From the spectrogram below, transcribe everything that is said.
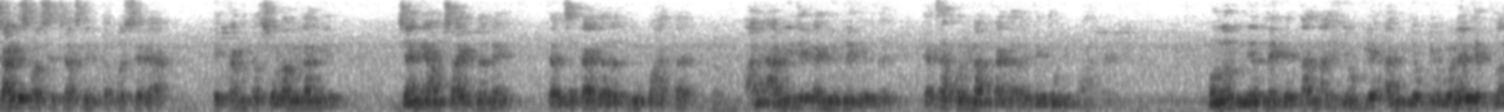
चाळीस वर्षाची असलेली तपश्चर्या एकामेका सोडावी लागली ज्यांनी आमचं ऐकलं नाही त्यांचं काय झालं तुम्ही पाहताय. आणि आम्ही जे काही निर्णय घेतले त्याचा परिणाम काय झाला ते तुम्ही पाहताय. म्हणून निर्णय घेताना योग्य आणि योग्य वेळ घेतला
